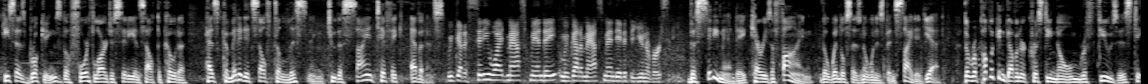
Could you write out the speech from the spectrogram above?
He says Brookings, the fourth largest city in South Dakota, has committed itself to listening to the scientific evidence. We've got a citywide mask mandate and we've got a mask mandate at the university. The city mandate carries a fine, though Wendell says no one has been cited yet. The Republican Governor Kristi Noem refuses to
